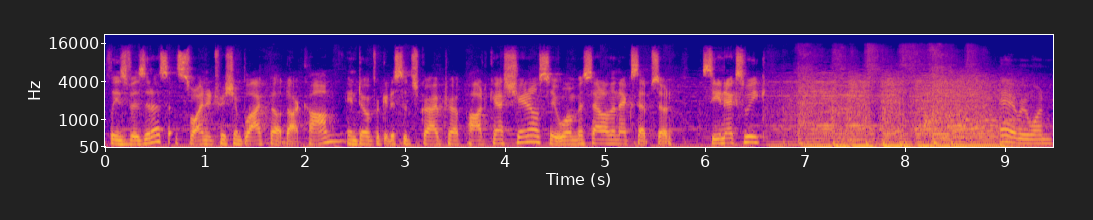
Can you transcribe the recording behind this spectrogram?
Please visit us at swinenutritionblackbelt.com. And don't forget to subscribe to our podcast channel so you won't miss out on the next episode. See you next week. Hey, everyone.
